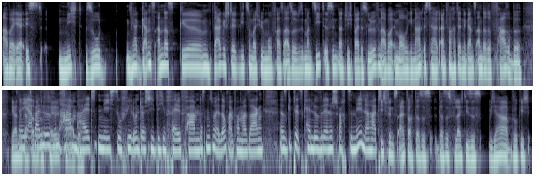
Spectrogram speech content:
aber er ist nicht so ja, ganz anders ge dargestellt wie zum Beispiel Mufasa. Also man sieht, es sind natürlich beides Löwen, aber im Original ist er halt einfach, hat er eine ganz andere Farbe. Ja, eine Naja, ganz aber andere Löwen Fellfarbe. haben halt nicht so viel unterschiedliche Fellfarben. Das muss man jetzt auch einfach mal sagen. Also es gibt jetzt keinen Löwe, der eine schwarze Mähne hat. Ich finde es einfach, dass es, dass es vielleicht dieses, ja, wirklich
